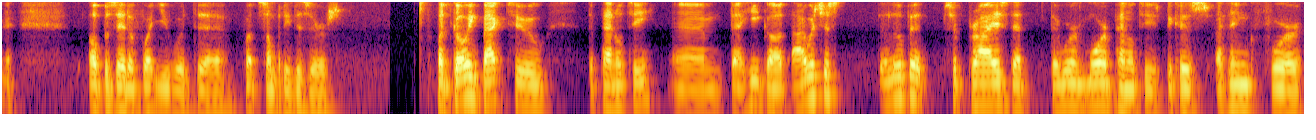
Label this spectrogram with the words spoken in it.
opposite of what you would, uh, what somebody deserves. But going back to the penalty um, that he got, I was just a little bit surprised that there weren't more penalties because I think for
